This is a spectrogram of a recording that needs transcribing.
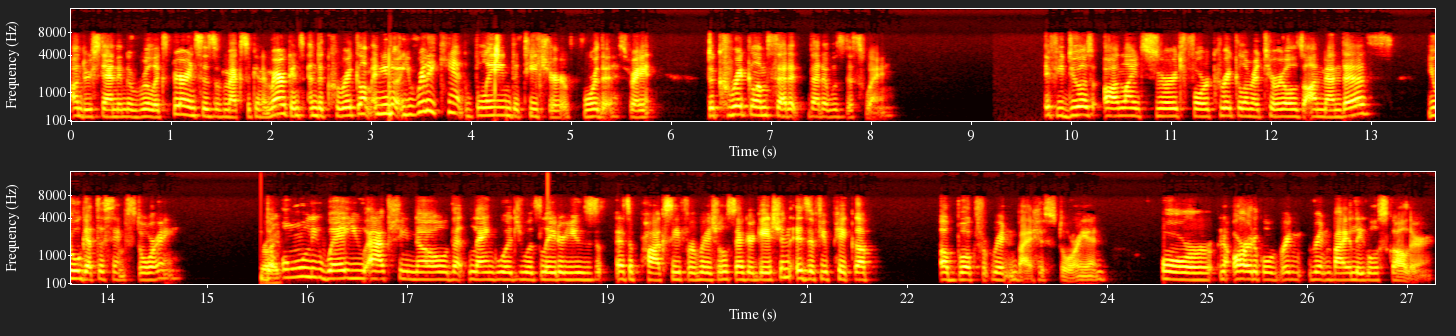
understanding the real experiences of Mexican Americans and the curriculum. And, you know, you really can't blame the teacher for this, right? The curriculum said it, that it was this way. If you do an online search for curriculum materials on Mendez, you will get the same story. Right. The only way you actually know that language was later used as a proxy for racial segregation is if you pick up a book for, written by a historian or an article written, written by a legal scholar.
